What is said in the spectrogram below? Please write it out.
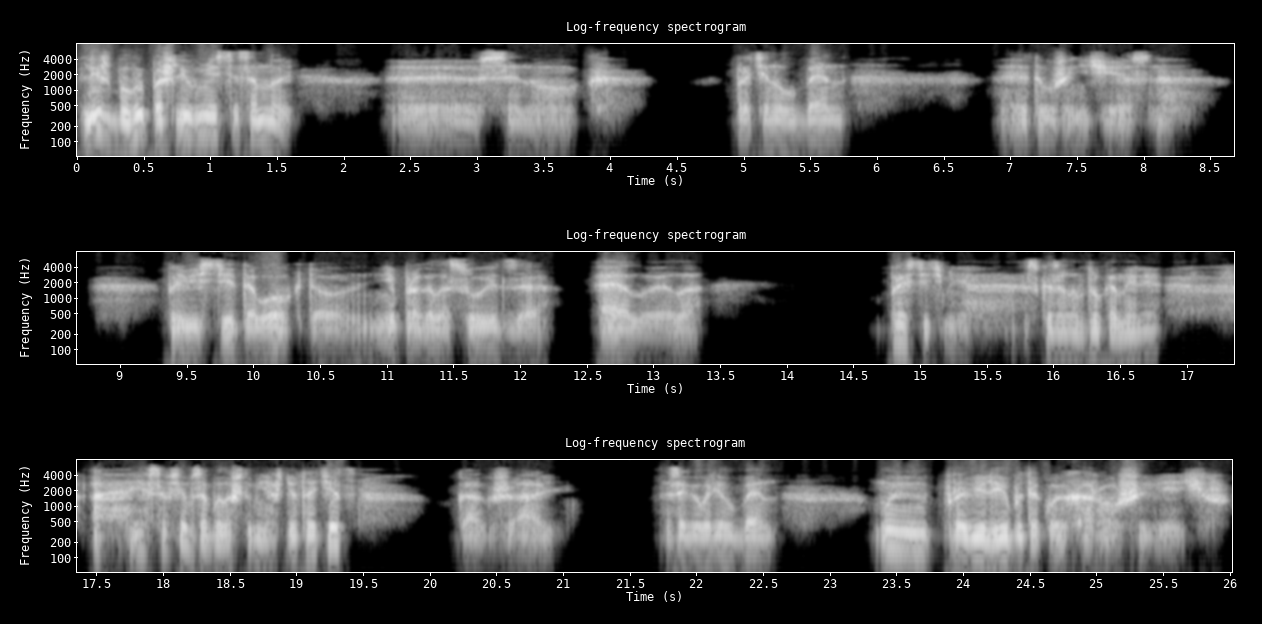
Лишь бы вы пошли вместе со мной». «Э, сынок», — протянул Бен, — «это уже нечестно. Привести того, кто не проголосует за Элуэла». «Простите меня», — сказала вдруг Амелия. А, «Я совсем забыла, что меня ждет отец». «Как жаль», — заговорил Бен. «Мы провели бы такой хороший вечер».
